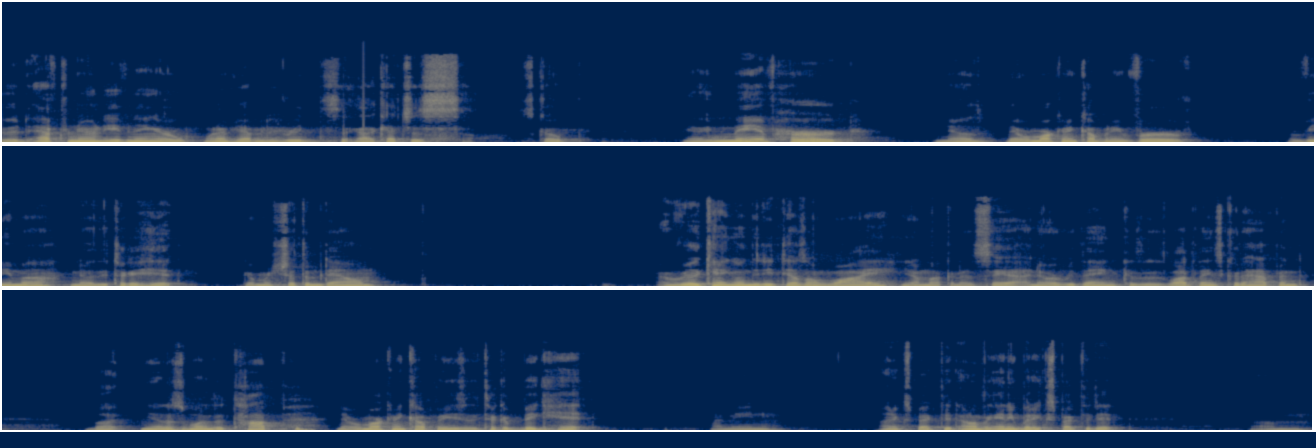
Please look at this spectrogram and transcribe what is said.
Good afternoon, evening, or whenever you happen to read, uh, catch this scope. You know, you may have heard, you know, network marketing company Verve or Vemma, you know, they took a hit. Government shut them down. I really can't go into details on why. You know, I'm not going to say I know everything because a lot of things could have happened. But you know, this is one of the top network marketing companies. They took a big hit. I mean, unexpected. I don't think anybody expected it. Um,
